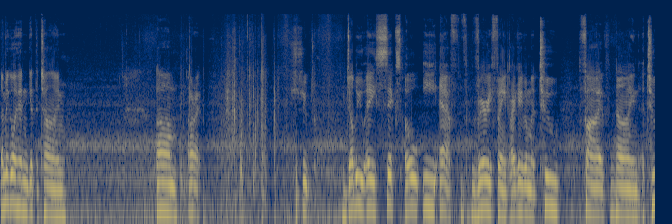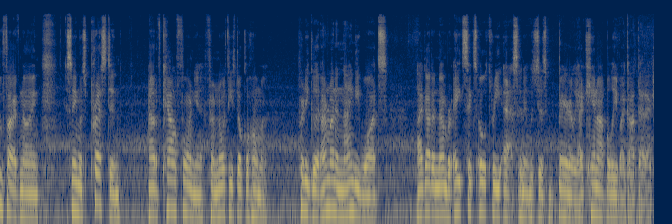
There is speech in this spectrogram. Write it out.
Let me go ahead and get the time. Um, alright. Shoot. WA6OEF, very faint. I gave him a 259, a 259. His name was Preston. out of California from Northeast Oklahoma. Pretty good. I'm running 90 watts. I got a number 8603S and it was just barely. I cannot believe I got that actually.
